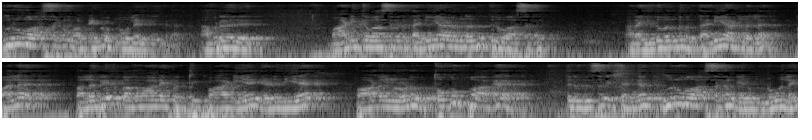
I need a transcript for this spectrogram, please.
குருவாசகம் அப்படின்னு ஒரு நூல் எழுதியிருக்கிறார். அவரு மாணிக்க வாசகர் தனியா எழுதுனது திருவாசகம். ஆனா இது வந்து ஒரு தனியா எழுதல. பல பல பேர் பகவானை பற்றி பாடிய எழுதிய பாடல்களோட ஒரு தொகுப்பாக திரு விசிறி சங்கர் குருவாசகம் எனும் நூலை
